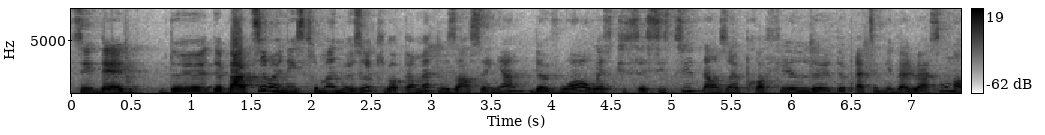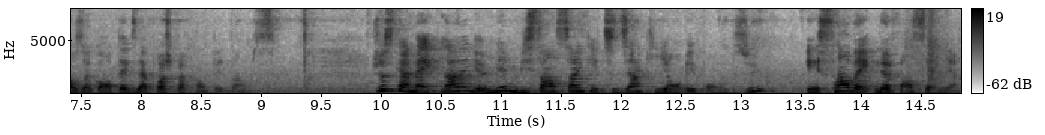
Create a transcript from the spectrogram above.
c'est de, bâtir un instrument de mesure qui va permettre aux enseignants de voir où est-ce qu'ils se situent dans un profil de, pratique d'évaluation, dans un contexte d'approche par compétence. Jusqu'à maintenant, il y a 1805 étudiants qui y ont répondu et 129 enseignants,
